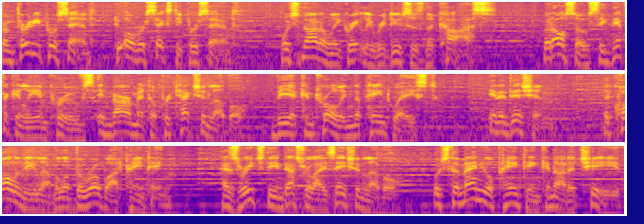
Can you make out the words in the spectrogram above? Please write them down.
from 30% to over 60%, which not only greatly reduces the costs, but also significantly improves environmental protection level via controlling the paint waste. In addition, the quality level of the robot painting has reached the industrialization level which the manual painting cannot achieve.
